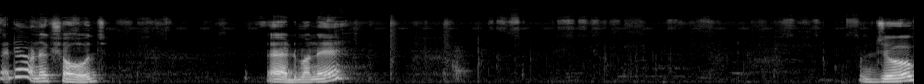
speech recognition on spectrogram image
এটা অনেক সহজ। অ্যাড মানে যোগ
